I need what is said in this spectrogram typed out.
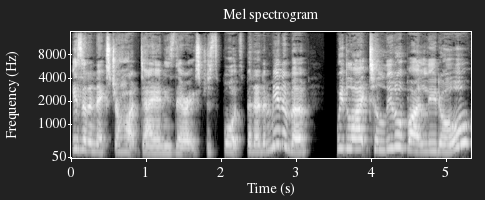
is it an extra hot day and is there extra sports? But at a minimum, we'd like to little by little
